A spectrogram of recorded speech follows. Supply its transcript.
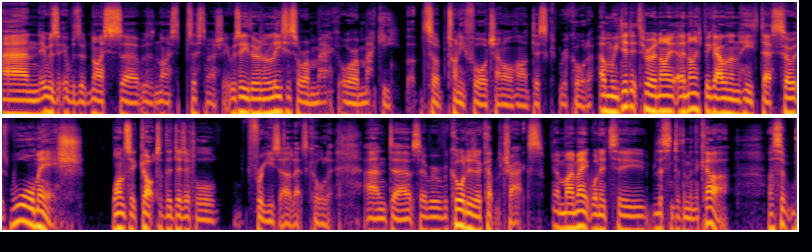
And it was it was a nice uh, it was a nice system actually. It was either an Alesis or a Mac or a Mackie, so twenty four channel hard disk recorder. And we did it through a, ni- a nice big Allen and Heath desk, so it's warmish once it got to the digital freezer, let's call it. And uh, so we recorded a couple of tracks, and my mate wanted to listen to them in the car. I said,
